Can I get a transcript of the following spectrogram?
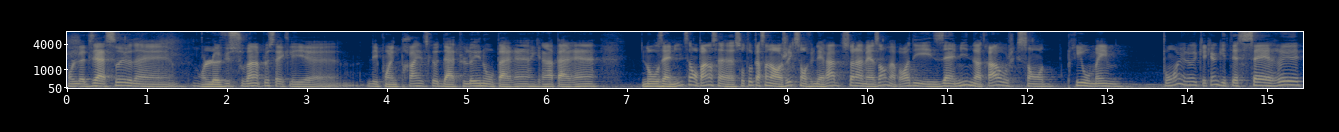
On l'a dit assez, là, on l'a vu souvent en plus avec les, euh, points de presse, d'appeler nos parents, grands-parents, nos amis. On pense à- surtout aux personnes âgées qui sont vulnérables tout seul à la maison, mais avoir des amis de notre âge qui sont pris au même point. Quelqu'un qui était serré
